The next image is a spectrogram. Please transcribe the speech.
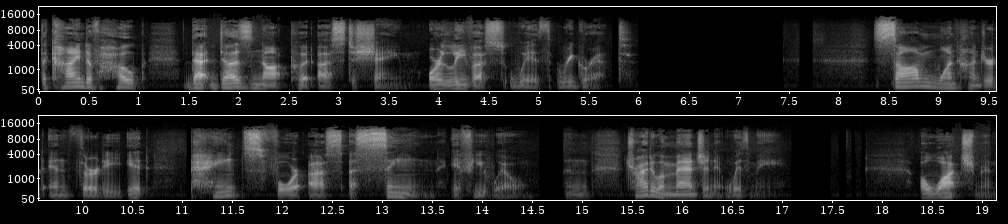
The kind of hope that does not put us to shame or leave us with regret. Psalm 130, it paints for us a scene, if you will, and try to imagine it with me a watchman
